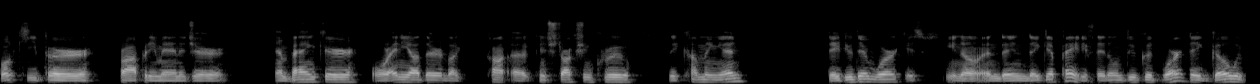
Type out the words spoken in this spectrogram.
bookkeeper, property manager, and banker, or any other like co- uh, construction crew they coming in, they do their work, is you know, and then they get paid. If they don't do good work, they go and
